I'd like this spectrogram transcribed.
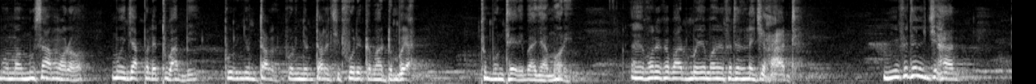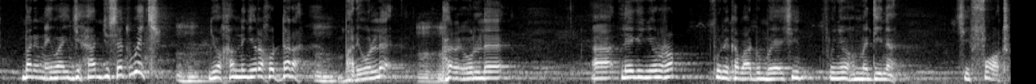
moom ma Moussa Moro mooy jàppale tubaab bi pour ñu dal pour ñu dal ci Fodé Kaba Doumbouya tumbunteeri Baaja Mori Fodé Kaba Doumbouya mooy fetal na jihaad ñi fetal jihaad bari nañ waaye jihaad ju set wecc yoo xam ne ji raxul dara bariwul de bariwul de ah léegi ñu rob fu ne kabaa dumboyee ci fu ñuy wax Madina ci foot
